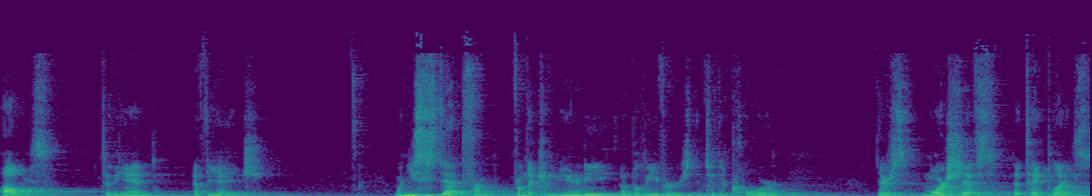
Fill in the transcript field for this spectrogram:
always to the end of the age. When you step from, from the community of believers into the core, there's more shifts that take place.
